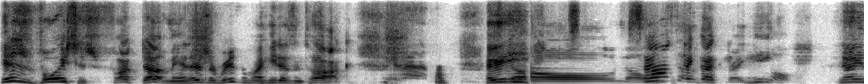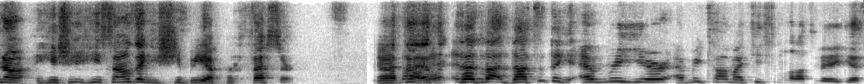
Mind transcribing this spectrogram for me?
His voice is fucked up, man. There's a reason why he doesn't talk. I mean, he- No, no. sounds like a- he- No. no, you know, he he sounds like he should be a professor. You know, I No, thought- man, that- that- that's the thing. Every year, every time I teach in Las Vegas,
